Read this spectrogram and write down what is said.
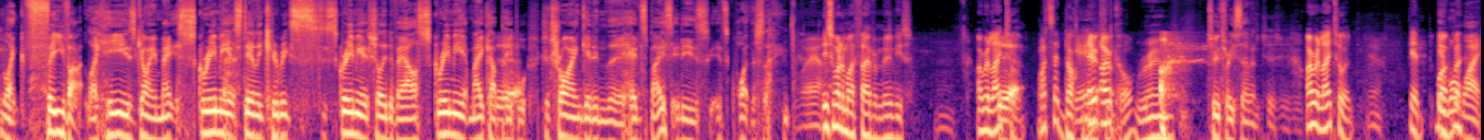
like fever, like he is going ma- screaming at Stanley Kubrick, screaming at Shelley Duvall, screaming at makeup Yeah. people to try and get in the headspace. It is it's quite the same. Wow. This is one of my favourite movies. I relate to it. What's that documentary I- called? Room. Two three seven. I relate to it. Yeah. Yeah. In well, what way?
